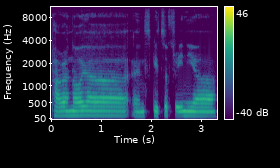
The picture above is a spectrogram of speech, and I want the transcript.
paranoia and schizophrenia,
